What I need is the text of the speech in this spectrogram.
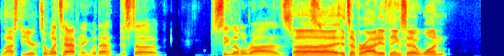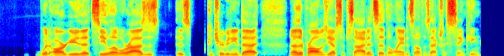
Last year, So what's happening with that? Just uh, sea level rise? Uh, it's a variety of things. So one would argue that sea level rise is, is contributing to that. Another problem is you have subsidence, so the land itself is actually sinking.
